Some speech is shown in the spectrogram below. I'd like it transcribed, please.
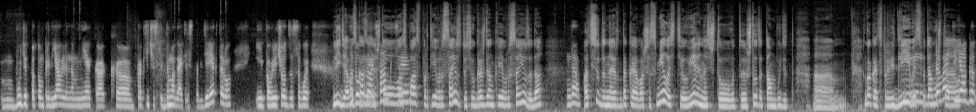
будет потом предъявлено мне как э, практически домогательство к директору и повлечет за собой Лидия, а вы сказали, что у вас санкции. паспорт Евросоюза, то есть вы гражданка Евросоюза, да? Да. Отсюда, наверное, такая ваша смелость и уверенность, что вот э, что-то там будет, ну, какая-то справедливость, потому Давайте что... я... го-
